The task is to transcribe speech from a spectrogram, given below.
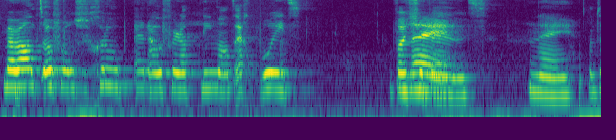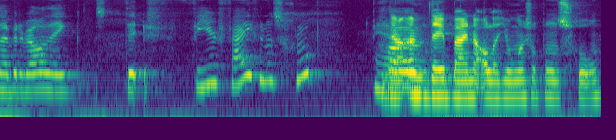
Maar we hadden het over onze groep en over dat niemand echt boeit wat Nee. je bent. Nee. Want we hebben er wel, denk ik, vier, vijf in onze groep. Ja. Ja, en deed bijna alle jongens op onze school.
